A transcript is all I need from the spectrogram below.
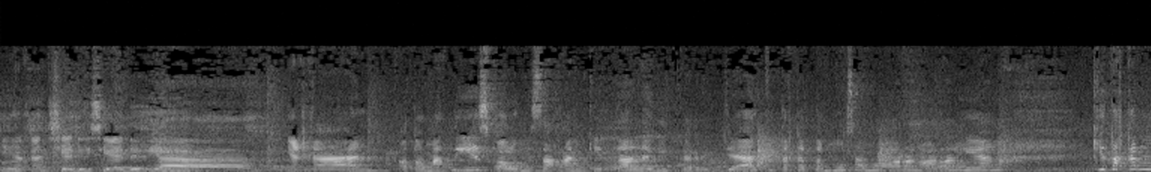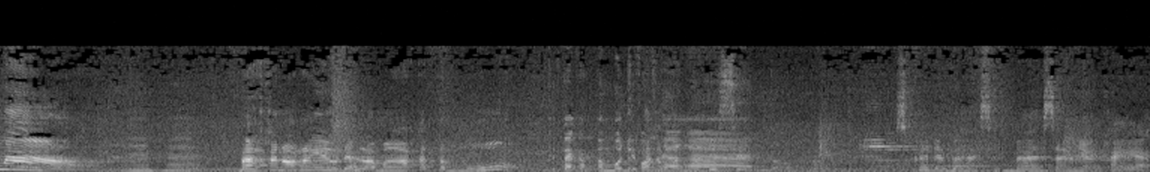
Iya kan siade-siade. Ya ya kan? Otomatis kalau misalkan kita lagi kerja kita ketemu sama orang-orang yang kita kenal. Mhm. bahkan orang yang udah lama gak ketemu kita ketemu di kita ketemu di kondangan. situ. Suka ada bahasan-bahasan yang kayak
